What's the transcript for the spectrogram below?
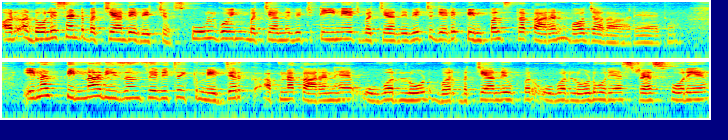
ਔਰ ਅਡੋਲੈਸੈਂਟ ਬੱਚਿਆਂ ਦੇ ਵਿੱਚ ਸਕੂਲ ਗੋਇੰਗ ਬੱਚਿਆਂ ਦੇ ਵਿੱਚ ਟੀਨੇਜ ਬੱਚਿਆਂ ਦੇ ਵਿੱਚ ਜਿਹੜੇ ਪਿੰਪਲਸ ਦਾ ਕਾਰਨ ਬਹੁਤ ਜ਼ਿਆਦਾ ਆ ਰਿਹਾ ਹੈਗਾ। ਇਹਨਾਂ ਤਿੰਨਾਂ ਰੀਜ਼ਨਸ ਦੇ ਵਿੱਚ ਇੱਕ ਮੇਜਰ ਆਪਣਾ ਕਾਰਨ ਹੈ ਓਵਰਲੋਡ ਵਰਕ ਬੱਚਿਆਂ ਦੇ ਉੱਪਰ ਓਵਰਲੋਡ ਹੋ ਰਿਹਾ ਸਟ੍ਰੈਸ ਹੋ ਰਿਹਾ।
